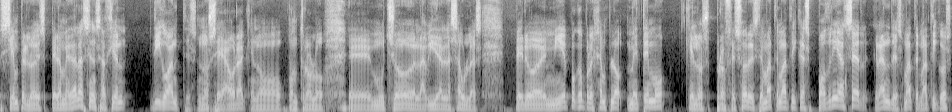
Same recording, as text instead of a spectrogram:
siempre lo es, pero me da la sensación, digo antes, no sé ahora que no controlo mucho la vida en las aulas, pero en mi época, por ejemplo, me temo que los profesores de matemáticas podrían ser grandes matemáticos,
